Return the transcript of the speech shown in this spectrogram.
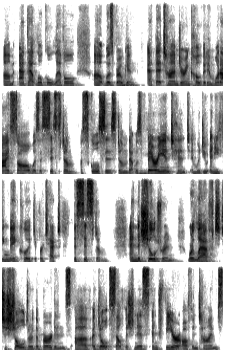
um, at that local level uh, was broken at that time during COVID. And what I saw was a system, a school system that was very intent and would do anything they could to protect the system. And the children were left to shoulder the burdens of adult selfishness and fear, oftentimes.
